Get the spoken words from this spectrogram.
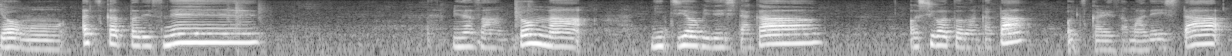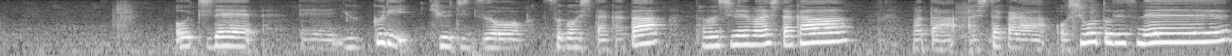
今日も暑かったですね。皆さんどんな日曜日でしたか？お仕事の方お疲れ様でした。お家で、えー、ゆっくり休日を過ごした方楽しめましたか？また明日からお仕事ですね。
